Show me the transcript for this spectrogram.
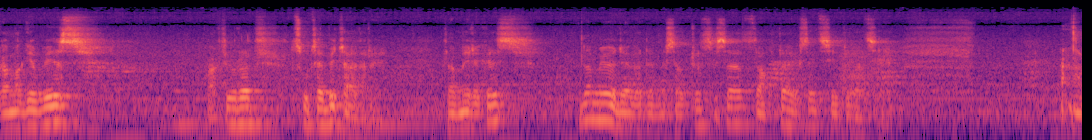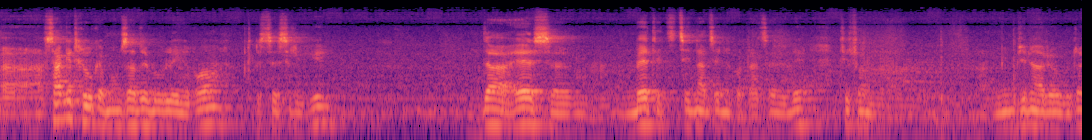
გამაგებიეს ფაქტიურად წუთებით ადრე და მერეკეს და მივედი აკადემიის საბჭოში, სადაც დახვდა ესეთი სიტუაცია. აა საკითხი უკვე მომზადებული იყო დღეს ეს რიგი და ეს მეტიც წინაწინ იყო დაწერილი თვითონ მიმდინარეობდა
